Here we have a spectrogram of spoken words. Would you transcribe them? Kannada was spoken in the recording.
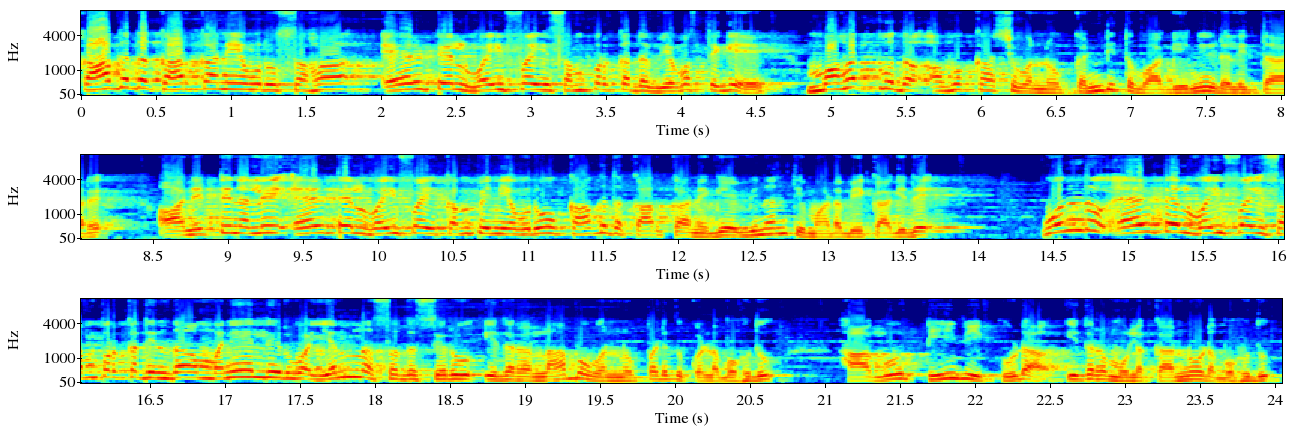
ಕಾಗದ ಕಾರ್ಖಾನೆಯವರು ಸಹ ಏರ್ಟೆಲ್ ವೈಫೈ ಸಂಪರ್ಕದ ವ್ಯವಸ್ಥೆಗೆ ಮಹತ್ವದ ಅವಕಾಶವನ್ನು ಖಂಡಿತವಾಗಿ ನೀಡಲಿದ್ದಾರೆ. ಆ ನಿಟ್ಟಿನಲ್ಲಿ ಏರ್ಟೆಲ್ ವೈಫೈ ಕಂಪನಿಯವರು ಕಾಗದ ಕಾರ್ಖಾನೆಗೆ ವಿನಂತಿ ಮಾಡಬೇಕಾಗಿದೆ. ಒಂದು ಏರ್ಟೆಲ್ ವೈಫೈ ಸಂಪರ್ಕದಿಂದ ಮನೆಯಲ್ಲಿರುವ ಎಲ್ಲ ಸದಸ್ಯರು ಇದರ ಲಾಭವನ್ನು ಪಡೆದುಕೊಳ್ಳಬಹುದು. ಹಾಗೂ ಟಿವಿ ಕೂಡ ಇದರ ಮೂಲಕ ನೋಡಬಹುದು.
